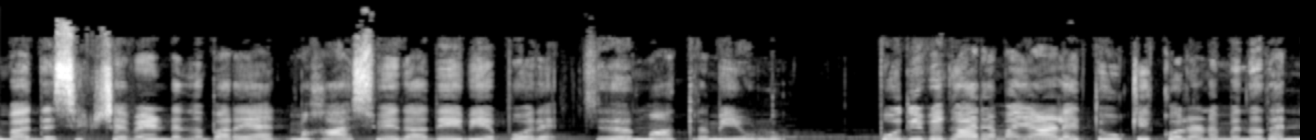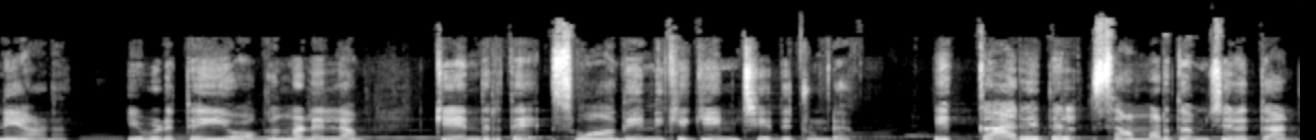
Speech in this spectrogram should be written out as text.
വധശിക്ഷ വേണ്ടെന്ന് പറയാൻ മഹാശ്വേതാദേവിയെ പോലെ ചിലർ മാത്രമേ ഉള്ളൂ പൊതുവികാരം അയാളെ തൂക്കിക്കൊല്ലണമെന്ന് തന്നെയാണ് ഇവിടുത്തെ ഈ യോഗങ്ങളെല്ലാം കേന്ദ്രത്തെ സ്വാധീനിക്കുകയും ചെയ്തിട്ടുണ്ട്. ഇക്കാര്യത്തിൽ സമ്മർദ്ദം ചെലുത്താൻ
